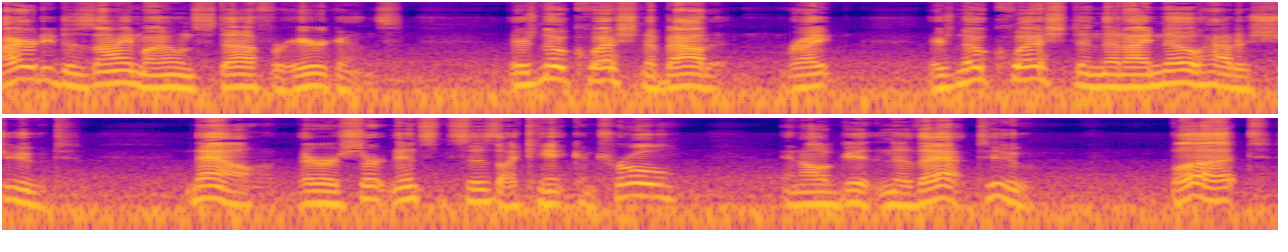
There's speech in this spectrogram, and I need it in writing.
I already designed my own stuff for air guns. There's no question about it, right? There's no question that I know how to shoot. Now, there are certain instances I can't control, and I'll get into that too. But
